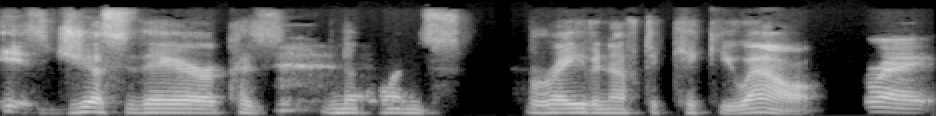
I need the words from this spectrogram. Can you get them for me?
is just there because no one's brave enough to kick you out. Right.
